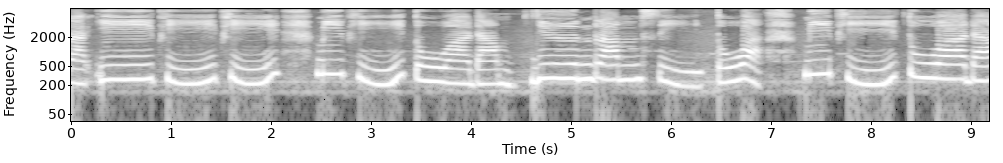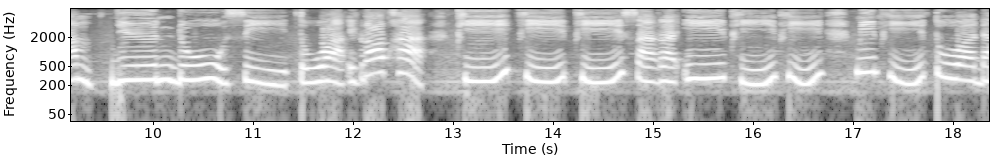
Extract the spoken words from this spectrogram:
ระอี ผี ผี มีผีตัวดำยืนรำสี่ตัว มีผีตัวดำยืนดูสี่ตัว อีกรอบค่ะ ผี ผี ผีสระอี ผี ผี มีผีตัวด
